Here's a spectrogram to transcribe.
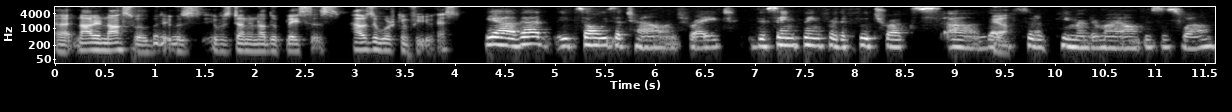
Uh, not in Knoxville, but it was it was done in other places. How's it working for you guys? Yeah, that it's always a challenge, right? The same thing for the food trucks uh, that Yeah. sort of came under my office as well.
